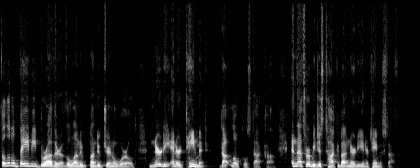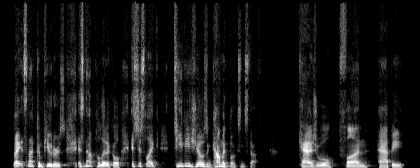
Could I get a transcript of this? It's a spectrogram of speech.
the little baby brother of the Lunduke, Lunduke Journal world, nerdy entertainment.locals.com. And that's where we just talk about nerdy entertainment stuff. Right? It's not computers, it's not political, it's just like TV shows and comic books and stuff. Casual, fun, happy.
